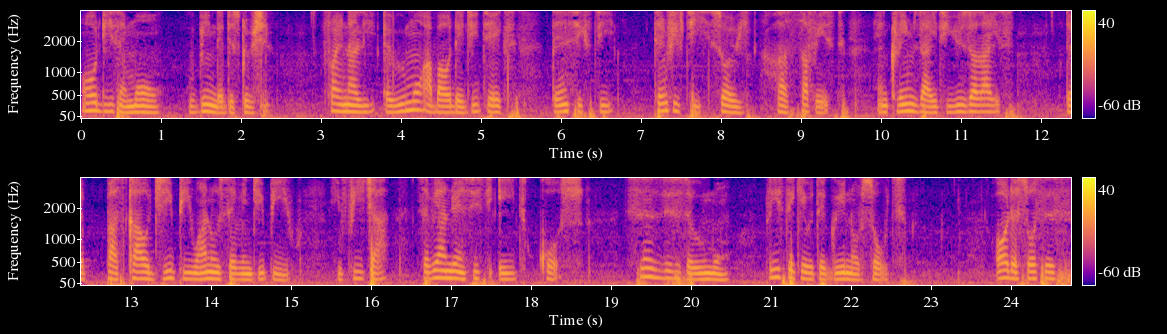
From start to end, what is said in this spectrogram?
All these and more will be in the description. Finally, a rumor about the GTX 1060 1050 sorry has surfaced and claims that it utilizes the Pascal GP107 GPU and feature 768 cores. Since this is a rumor, please take it with a grain of salt. All the sources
